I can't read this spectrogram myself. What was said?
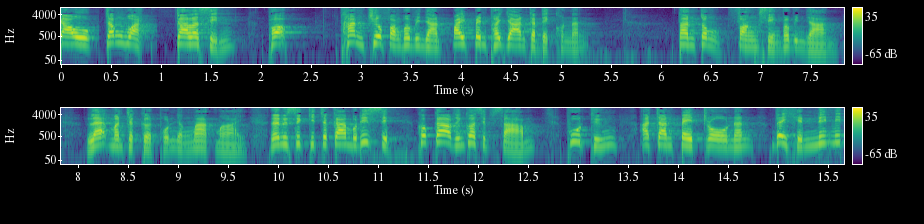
ย่าจังหวัดกาลสินเพราะท่านเชื่อฟังพระวิญญาณไปเป็นพยานกับเด็กคนนั้น ท่านต้องฟังเสียงพระวิญญาณ และมันจะเกิดผลอย่างมากมาย ในหนังสือกิจการบทที่10 ข้อ9ถึงข้อ 13 พูดถึงอาจารย์เปโตรนั้นได้เห็นนิมิต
